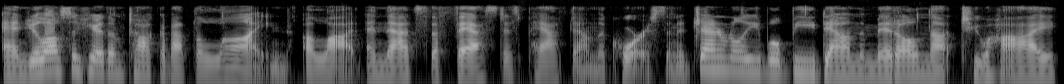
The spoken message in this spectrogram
And you'll also hear them talk about the line a lot, and that's the fastest path down the course. And it generally will be down the middle, not too high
